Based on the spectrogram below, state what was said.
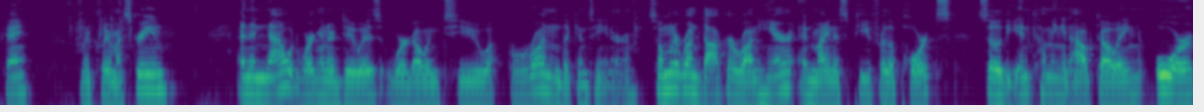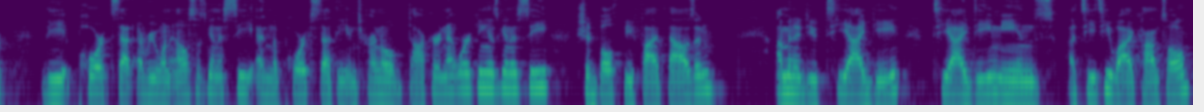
Okay, I'm going to clear my screen. And then now what we're going to do is we're going to run the container. So I'm going to run docker run here and minus p for the ports. So the incoming and outgoing or the ports that everyone else is going to see and the ports that the internal Docker networking is going to see should both be 5000. I'm going to do TID. TID means a TTY console,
